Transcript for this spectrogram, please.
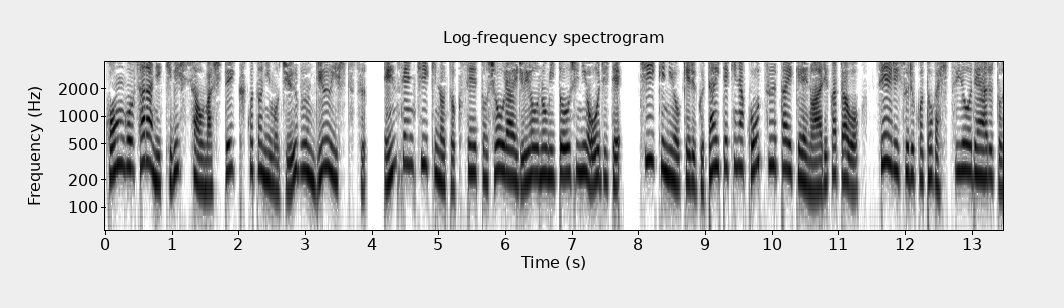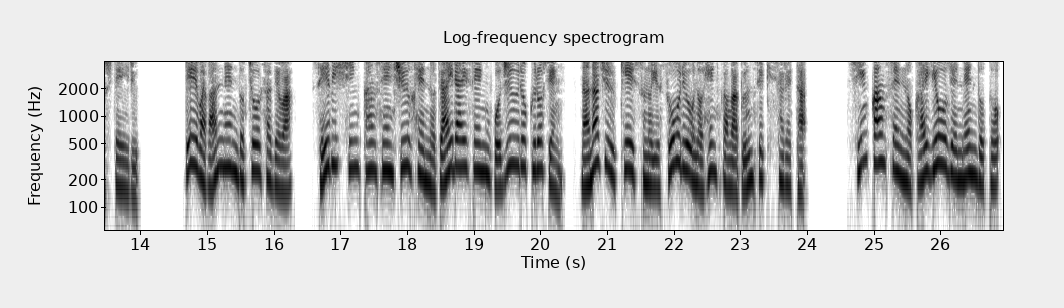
今後さらに厳しさを増していくことにも十分留意しつつ、沿線地域の特性と将来需要の見通しに応じて、地域における具体的な交通体系のあり方を整理することが必要であるとしている。令和元年度調査では、整備新幹線周辺の在来線56路線、70ケースの輸送量の変化が分析された。新幹線の開業前年度と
